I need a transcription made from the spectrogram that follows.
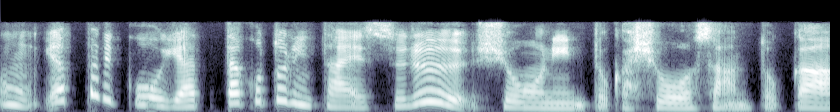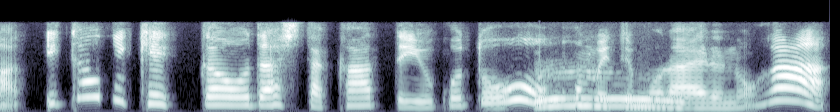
うん、やっぱりこう、やったことに対する承認とか称賛とか、いかに結果を出したかっていうことを褒めてもらえるのが、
